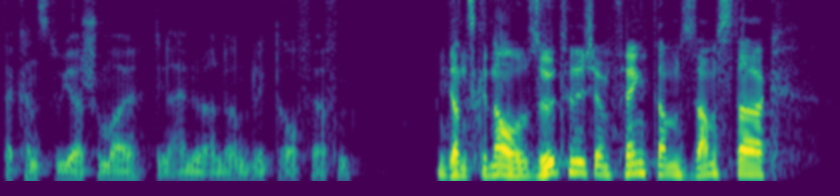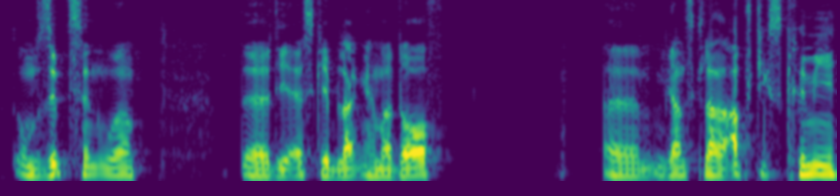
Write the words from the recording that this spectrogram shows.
Da kannst du ja schon mal den einen oder anderen Blick drauf werfen. Ganz genau. Sötenich empfängt am Samstag um 17 Uhr äh, die SG Blankenheimer Dorf. Äh, ein ganz klarer Abstiegskrimi.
